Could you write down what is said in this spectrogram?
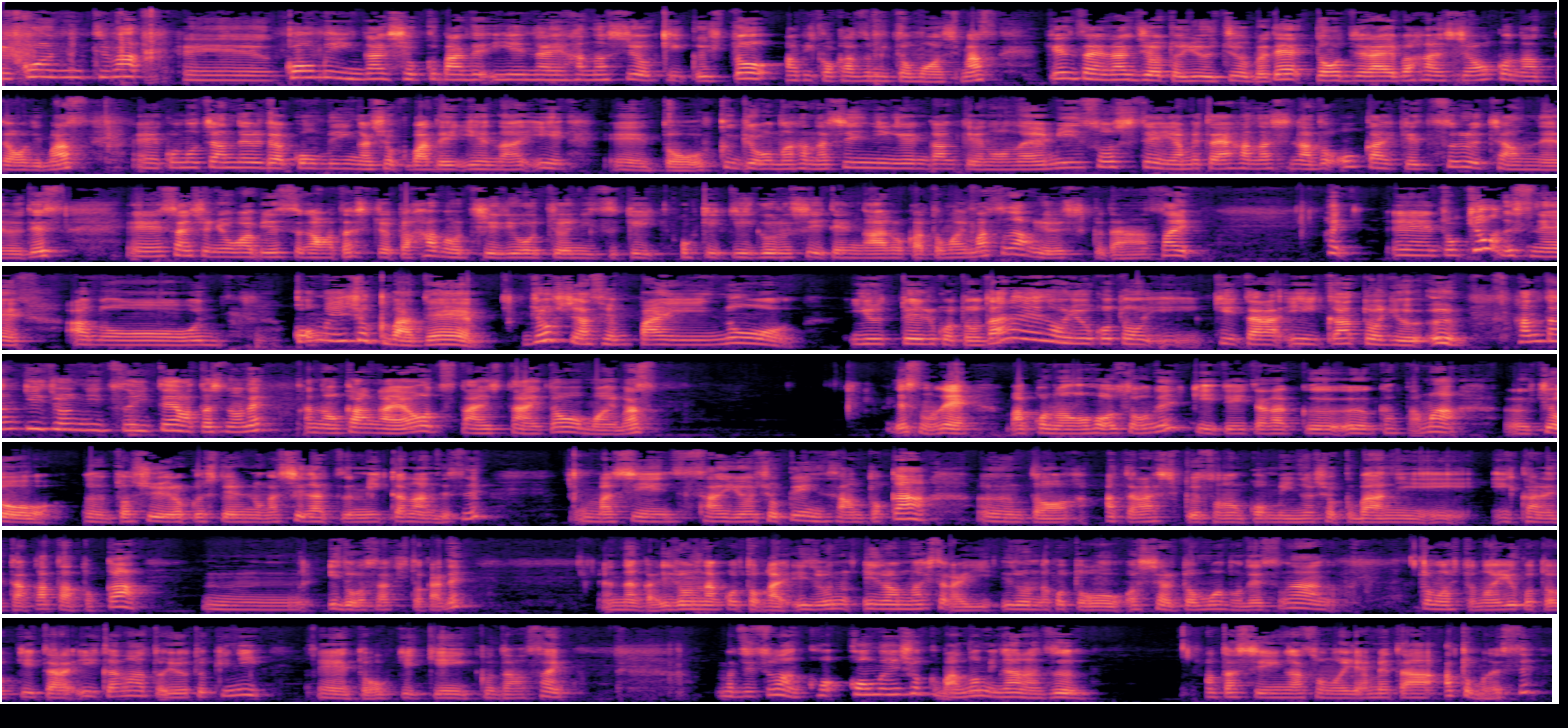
えこんにちは、えー公務員が職場で言えない話を聞く人、アビコカズミと申します。現在、ラジオと YouTube で同時ライブ配信を行っております。えーこのチャンネルでは公務員が職場で言えない、えっ、と、副業の話、人間関係の悩み、そして辞めたい話などを解決するチャンネルです。え最初にお詫びですが、私ちょっと歯の治療中につきお聞き苦しい点があるかと思いますが、お許しください。はい。えっ、と、今日はですね、あの公務員職場で上司や先輩の言っていること、誰の言うことを聞いたらいいかという判断基準について私のね、あの考えをお伝えしたいと思います。ですので、まあ、この放送をね、聞いていただく方は、今日、うんと収録しているのが4月3日なんですね。まあ、新採用職員さんとか、うんと、新しくその公務員の職場に行かれた方とか、うん、移動先とかね、なんかいろんなことが、いろんいろんな人がいろんなことをおっしゃると思うのですが、その人の言うことを聞いたらいいかなというときに、えっ、と、お聞きください。まあ、実は公務員職場のみならず、私がその辞めた後もですね、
